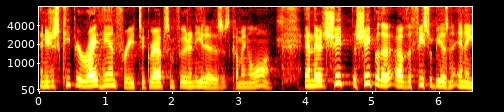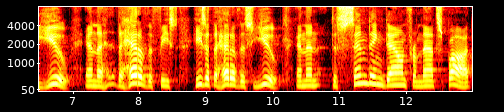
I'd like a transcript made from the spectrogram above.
and you just keep your right hand free to grab some food and eat it as it's coming along. And the shape the shape of the of the feast would be as in a U. And the the head of the feast, he's at the head of this U. And then descending down from that spot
